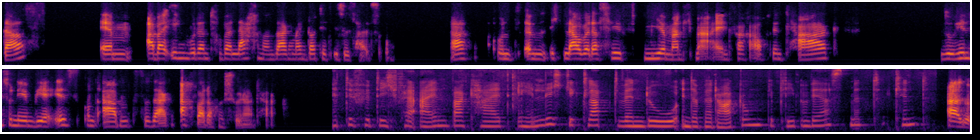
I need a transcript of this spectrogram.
das, ähm, aber irgendwo dann drüber lachen und sagen, mein Gott, jetzt ist es halt so. Ja? Und ähm, ich glaube, das hilft mir manchmal einfach auch den Tag so hinzunehmen, wie er ist und abends zu sagen, ach, war doch ein schöner Tag. Hätte für dich Vereinbarkeit ähnlich geklappt, wenn du in der Beratung geblieben wärst mit Kind? Also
